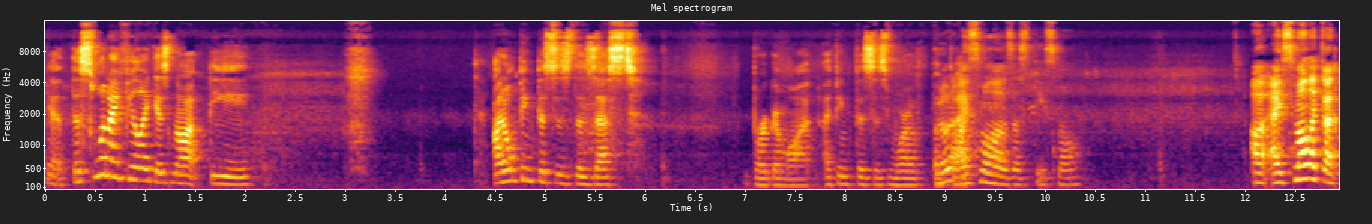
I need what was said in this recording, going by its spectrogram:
Yeah, this one I feel like is not the. I don't think this is the zest bergamot. I think this is more of the Really, I black. smell a zesty smell. Uh, I smell like a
